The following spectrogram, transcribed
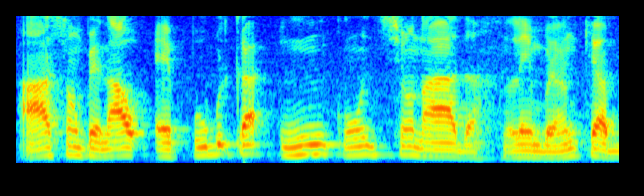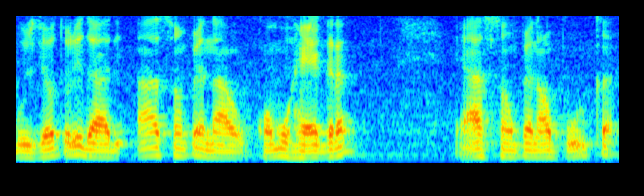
a ação penal é pública incondicionada. Lembrando que abuso de autoridade, a ação penal, como regra, é ação penal pública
